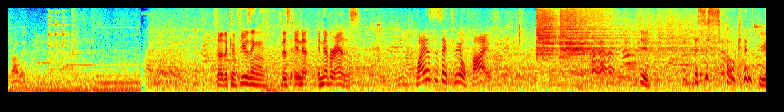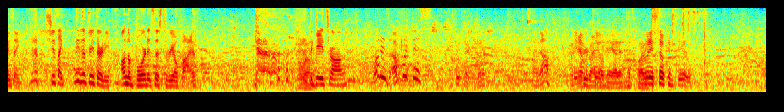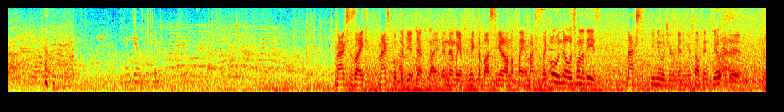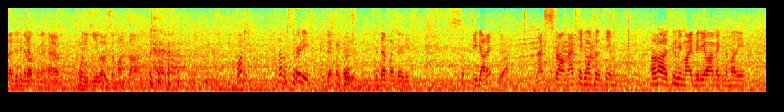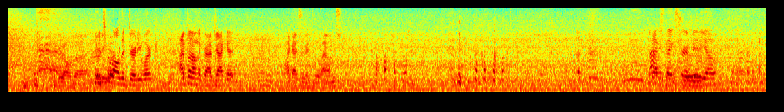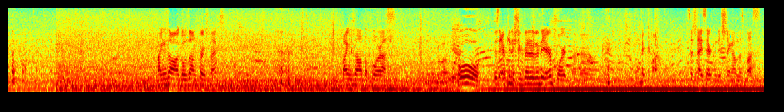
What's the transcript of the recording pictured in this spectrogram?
Probably. So the confusing, this it, ne- it never ends. Why does it say 305? Dude, this is so confusing. She's like, leaves at 3:30. On the board it says 305. the gate's wrong. What is up with this? I know. Everybody's looking at it. That's funny. Everybody's so confused. Thank you. Max is like, Max booked a Vietjet flight, and then we have to take the bus to get on the plane. And Max is like, oh no, it's one of these. Max, you knew what you were getting yourself into. I did, but I didn't know I was gonna have 20 kilos of bánh giò. 20. I thought it was 30. It's definitely 30. It's definitely 30. So, you got it? Yeah. Max is strong. Max taking one for the team. I love how it's gonna be my video. I'm making the money. Do all the You dirty do work. all the dirty work. I put on the grab jacket. I got you into the lounge. Max, thanks for a video. bánh giò goes on first, Max. bánh giò before us. We'll go up here. Oh, this air conditioning better than the airport. Oh my god. Such nice air conditioning on this bus.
